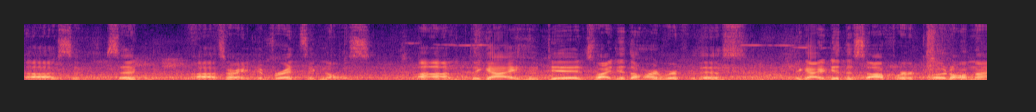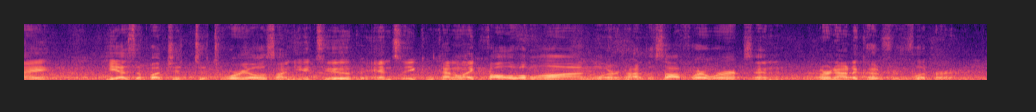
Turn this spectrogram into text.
uh, uh, sorry, infrared signals. Um, the guy who did, so I did the hardware for this. The guy who did the software, Code All Night, he has a bunch of tutorials on YouTube, and so you can kind of like follow along, learn how the software works, and learn how to code for the flipper.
